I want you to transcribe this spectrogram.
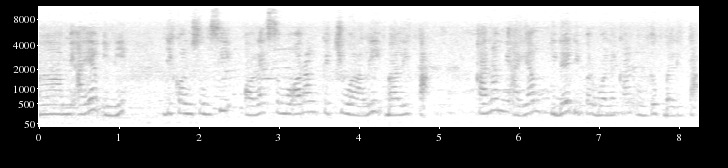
e, mie ayam ini dikonsumsi oleh semua orang kecuali balita karena mie ayam tidak diperbolehkan untuk balita.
